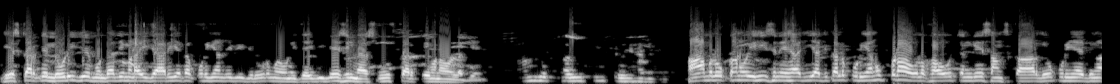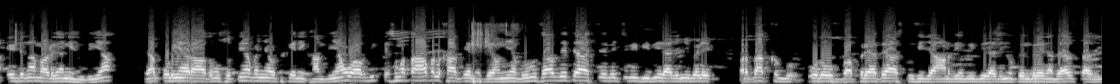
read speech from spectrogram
ਇਸ ਕਰਕੇ ਲੋਹੜੀ ਜੇ ਮੁੰਡਿਆਂ ਦੀ ਮਨਾਈ ਜਾ ਰਹੀ ਹੈ ਤਾਂ ਕੁੜੀਆਂ ਦੀ ਵੀ ਜ਼ਰੂਰ ਮਨਾਉਣੀ ਚਾਹੀਦੀ ਜੇ ਅਸੀਂ ਮਹਿਸੂਸ ਕਰਕੇ ਮਨਾਉਣ ਲੱਗੇ। ਆਮ ਲੋਕਾਂ ਨੂੰ ਕੀ ਸੁਨੇਹਾ ਆਮ ਲੋਕਾਂ ਨੂੰ ਇਹੀ ਸੁਨੇਹਾ ਜੀ ਅੱਜ ਕੱਲ ਕੁੜੀਆਂ ਨੂੰ ਪੜਾਓ ਲਿਖਾਓ ਚੰਗੇ ਸੰਸਕਾਰ ਦਿਓ ਕੁੜੀਆਂ ਏਡੀਆਂ ਮਾੜੀਆਂ ਨਹੀਂ ਹੁੰਦੀਆਂ। ਜਾਂ ਕੁੜੀਆਂ ਰਾਤ ਨੂੰ ਸੁੱਤੀਆਂ ਪਈਆਂ ਉੱਠ ਕੇ ਨਹੀਂ ਖਾਂਦੀਆਂ, ਉਹ ਆਪਦੀ ਕਿਸਮਤ ਆਪ ਲਿਖਾ ਕੇ ਲੈ ਆਉਂਦੀਆਂ। ਗੁਰੂ ਸਾਹਿਬ ਦੇ ਇਤਿਹਾਸ ਦੇ ਵਿੱਚ ਵੀ ਬੀਬੀ ਰਾਜਨੀ ਵੇਲੇ ਪ੍ਰਤੱਖ ਉਦੋਂ ਵਾਪਰਿਆ ਇਤਿਹਾਸ, ਤੁਸੀਂ ਜਾਣਦੇ ਹੋ ਬੀਬੀ ਰਜਨੀ ਨੂੰ ਪਿੰਗਲੇ ਨਾਲ ਵਿਆਹ ਦਿੱਤਾ ਸੀ,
